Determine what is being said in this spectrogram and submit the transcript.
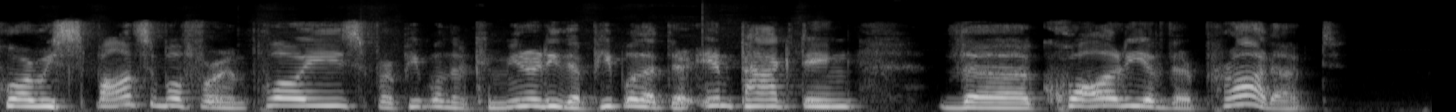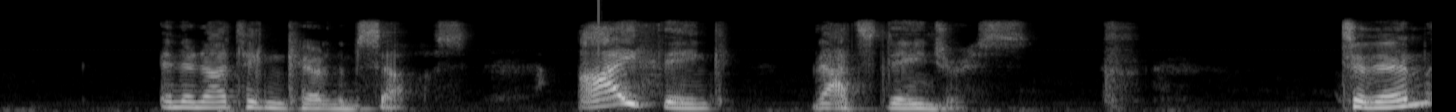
who are responsible for employees, for people in their community, the people that they're impacting, the quality of their product, and they're not taking care of themselves. I think that's dangerous to them,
